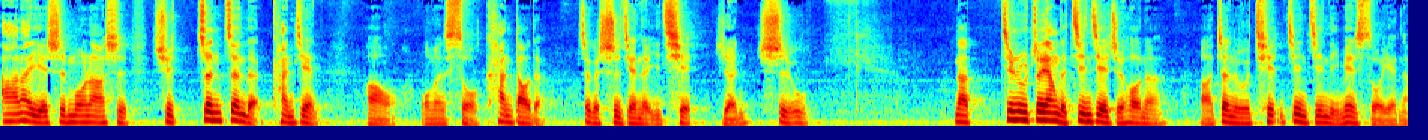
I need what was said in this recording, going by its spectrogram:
阿赖耶识、摩那识，去真正的看见，啊，我们所看到的这个世间的一切人事物。那进入这样的境界之后呢，啊，正如《清净经》里面所言呐，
